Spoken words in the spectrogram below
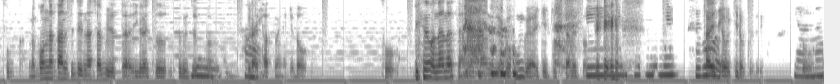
そうか。まあ、こんな感じでなしゃべるったら意外とすぐ10分ぐらい経つんやけど、そう。昨日、奈々ちゃんが35分ぐらい結局喋っとえって、ー、すごい。最長記録で。そう。なん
